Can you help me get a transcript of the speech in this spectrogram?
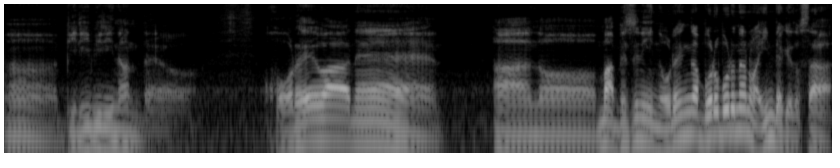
うん、ビリビリなんだよこれはねあのまあ別にのれんがボロボロなのはいいんだけどさ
